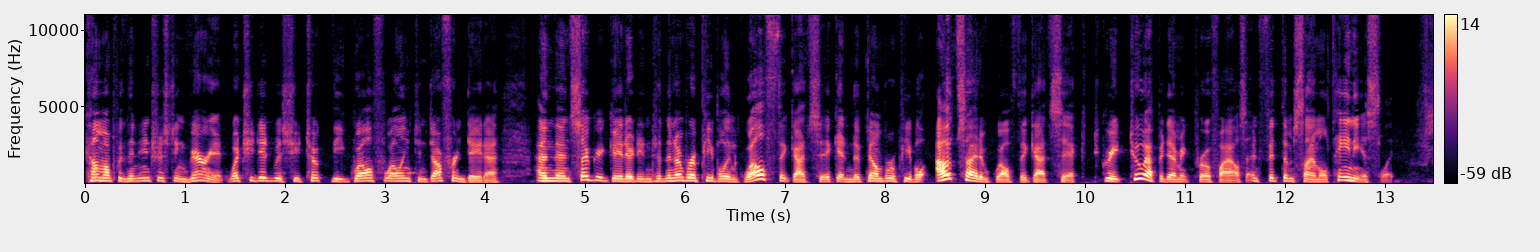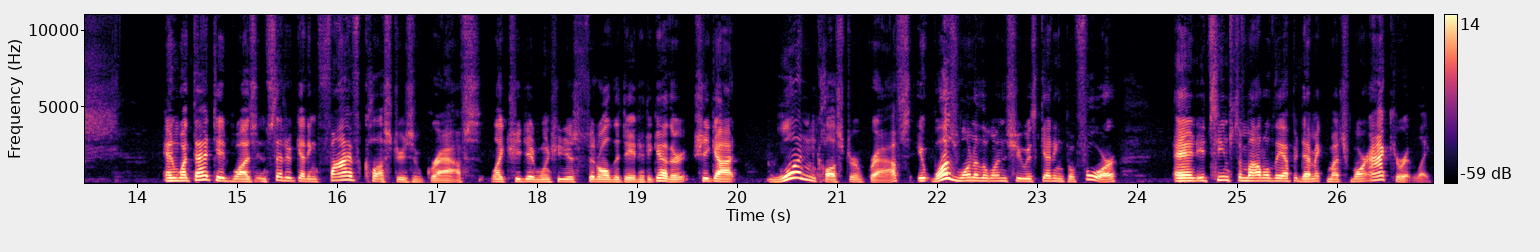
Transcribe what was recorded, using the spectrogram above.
come up with an interesting variant. What she did was she took the Guelph, Wellington, Dufferin data and then segregated into the number of people in Guelph that got sick and the number of people outside of Guelph that got sick to create two epidemic profiles and fit them simultaneously. And what that did was instead of getting five clusters of graphs like she did when she just fit all the data together, she got one cluster of graphs. It was one of the ones she was getting before, and it seems to model the epidemic much more accurately.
